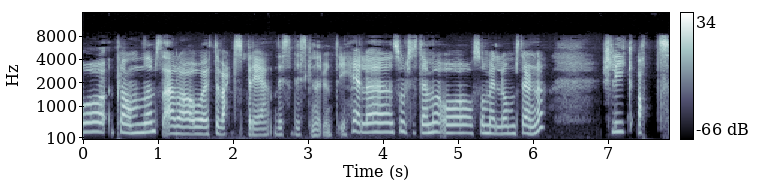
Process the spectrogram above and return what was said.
og planen deres er da å etter hvert spre disse diskene rundt i hele solsystemet og også mellom stjernene, slik at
